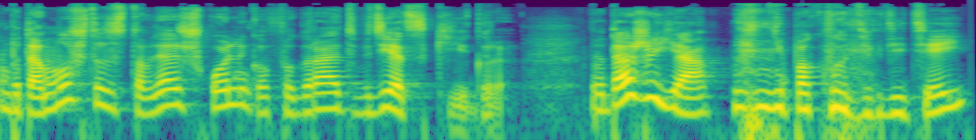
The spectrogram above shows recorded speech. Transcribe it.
потому что заставляют школьников играть в детские игры. Но даже я, не поклонник детей,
